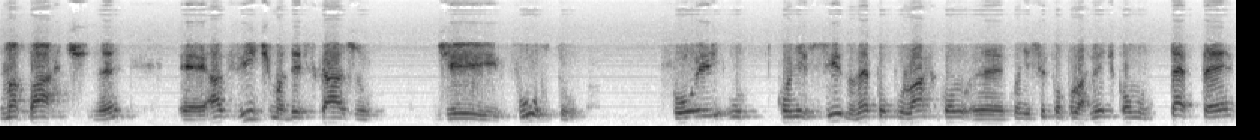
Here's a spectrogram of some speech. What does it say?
uma parte. Né? É, a vítima desse caso de furto foi o conhecido, né, popular, com, é, conhecido popularmente como Teté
